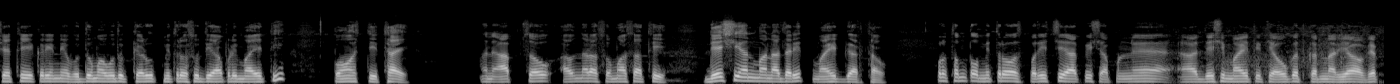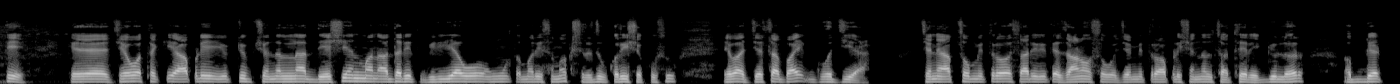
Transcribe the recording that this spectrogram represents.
જેથી કરીને વધુમાં વધુ ખેડૂત મિત્રો સુધી આપણી માહિતી પહોંચતી થાય. અને આપ સૌ આવનારા ચોમાસાથી દેશી અનુમાન આધારિત માહિતગાર થાવ પ્રથમ તો મિત્રો પરિચય આપીશ. આપણને આ દેશી માહિતીથી અવગત કરનાર એવા વ્યક્તિ કે જેઓ થકી આપણી યુટ્યુબ ચેનલના દેશી અનુમાન આધારિત વિડીયાઓ હું તમારી સમક્ષ રજૂ કરી શકું છું. એવા જેસાભાઈ ગોજિયા જેને આપ સૌ મિત્રો સારી રીતે જાણો છો જે મિત્રો આપણી ચેનલ સાથે રેગ્યુલર અપડેટ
